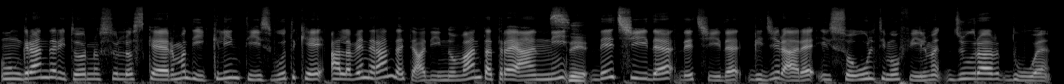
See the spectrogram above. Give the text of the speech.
un grande ritorno sullo schermo di Clint Eastwood che alla veneranda età di 93 anni Sì. decide, decide di girare il suo ultimo film, Juror 2.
